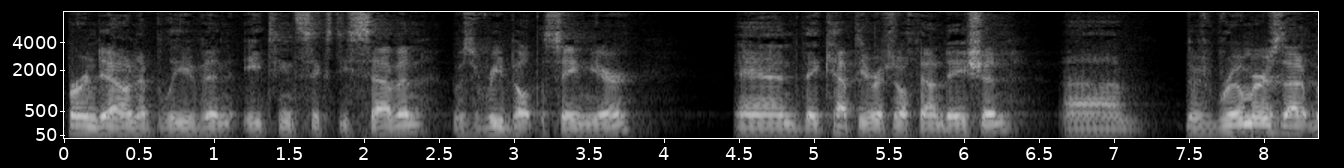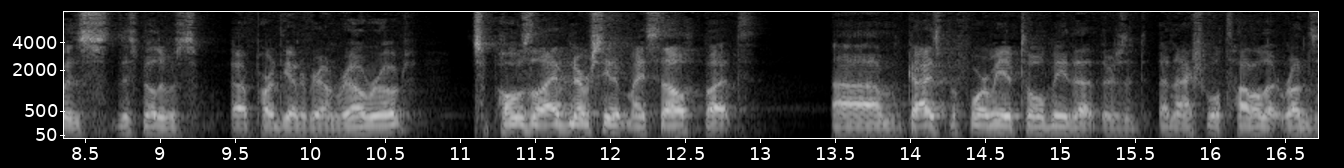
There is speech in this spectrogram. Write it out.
burned down, I believe, in 1867. It was rebuilt the same year, and they kept the original foundation. Um, there's rumors that it was this building was uh, part of the Underground Railroad. Supposedly, I've never seen it myself, but um, guys before me have told me that there's a, an actual tunnel that runs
